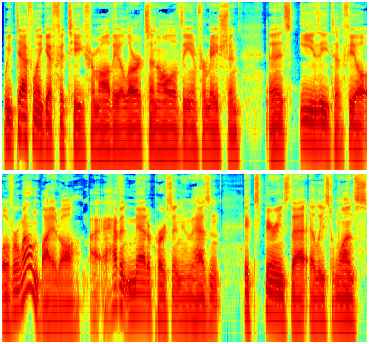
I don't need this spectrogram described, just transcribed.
we definitely get fatigued from all the alerts and all of the information and it's easy to feel overwhelmed by it all. I haven't met a person who hasn't experienced that at least once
